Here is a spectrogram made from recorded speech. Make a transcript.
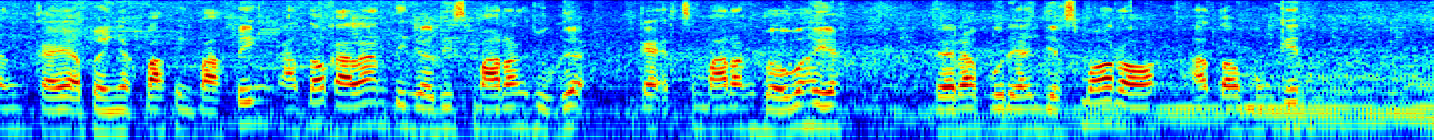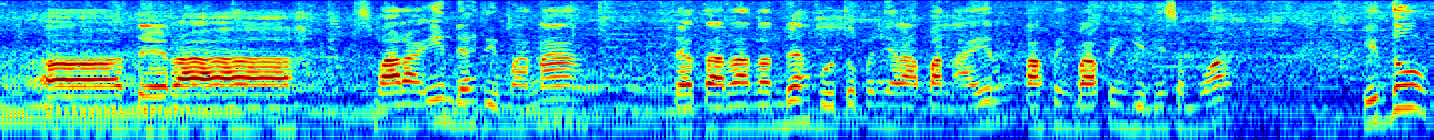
yang kayak banyak paving-paving, atau kalian tinggal di Semarang juga, kayak Semarang bawah ya, daerah Purian Jasmoro, atau mungkin uh, daerah Semarang Indah di mana dataran rendah butuh penyerapan air, paving-paving gini semua, itu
